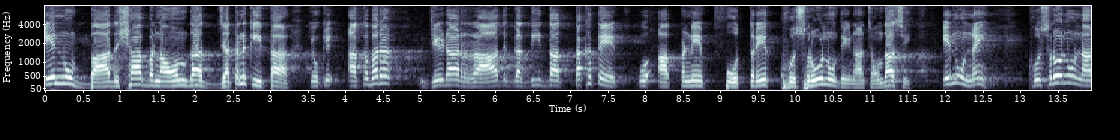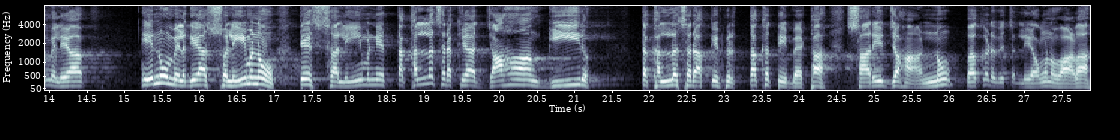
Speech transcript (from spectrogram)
ਇਹਨੂੰ ਬਾਦਸ਼ਾਹ ਬਣਾਉਣ ਦਾ ਯਤਨ ਕੀਤਾ, ਕਿਉਂਕਿ ਅਕਬਰ ਜਿਹੜਾ ਰਾਜ ਗੱਦੀ ਦਾ ਤਖਤ ਹੈ ਉਹ ਆਪਣੇ ਪੋਤਰੇ ਖੁਸਰੋ ਨੂੰ ਦੇਣਾ ਚਾਹੁੰਦਾ ਸੀ। ਇਹਨੂੰ ਨਹੀਂ, ਖੁਸਰੋ ਨੂੰ ਨਾ ਮਿਲਿਆ। ਇਹਨੂੰ ਮਿਲ ਗਿਆ ਸਲੀਮ ਨੂੰ ਤੇ ਸਲੀਮ ਨੇ ਤਖੱਲਸ ਰੱਖਿਆ। ਜਹਾਂਗੀਰ ਤਖੱਲਸ ਰੱਖ ਕੇ ਫਿਰ ਤਖਤ ਤੇ ਬੈਠਾ। ਸਾਰੇ ਜਹਾਨ ਨੂੰ ਪਕੜ ਵਿੱਚ ਲਿਆਉਣ ਵਾਲਾ,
